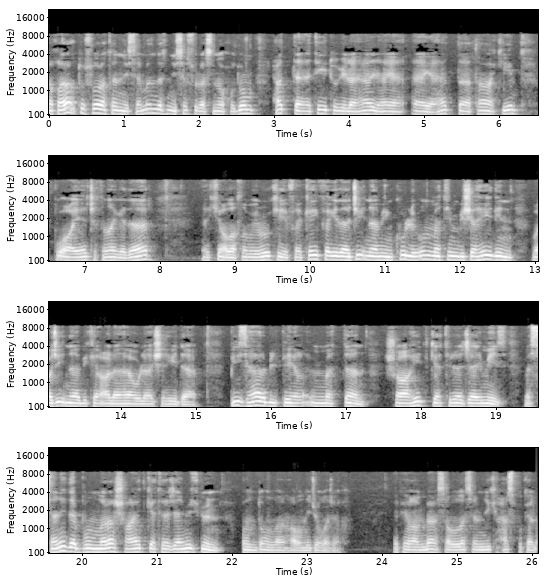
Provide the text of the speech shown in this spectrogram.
Fəqaratu surətən nisə, mən də nisə surəsini oxudum. Həttə əteytu ilə hələ əyə, həttə ta ki, bu ayəyə çatana qədər ki, Allah buyurur ki, fəkeyfə idə ci'nə min kulli ümmətin bi şəhidin və ci'nə bikə alə həulə şəhidə. Biz hər bir ümmətdən şahid gətirəcəyimiz və səni də bunlara şahid gətirəcəyimiz gün onda onların halı necə olacaq? Və Peyğəmbər sallallahu əleyhi və səlləm deyir ki, "Hasbukal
